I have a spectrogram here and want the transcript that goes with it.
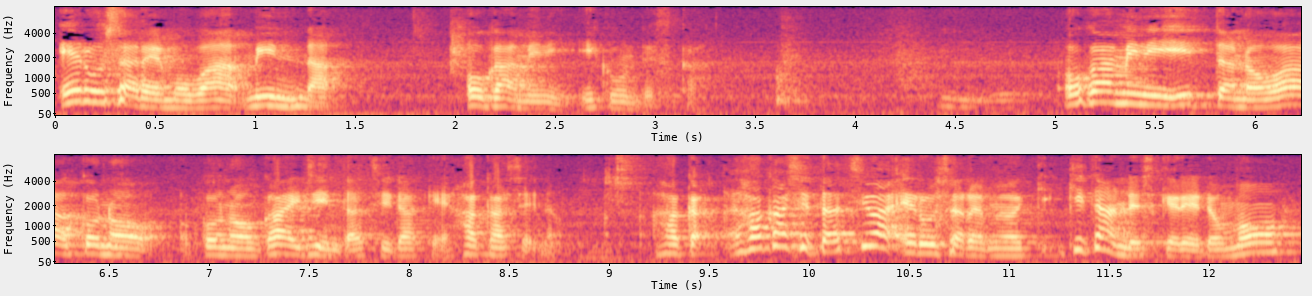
エルサレムはみんな拝みに行くんですか？拝みに行ったのはこのこの外人たちだけ博士の。博士たちはエルサレムに来たんですけれども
